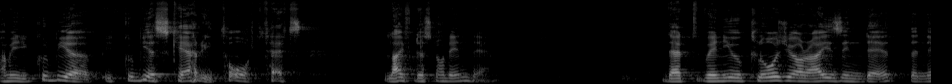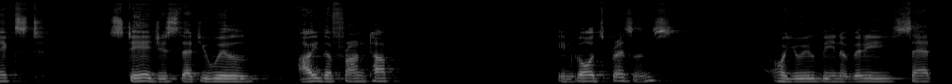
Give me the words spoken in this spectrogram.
I mean, it could be a it could be a scary thought that life does not end there. That when you close your eyes in death, the next stage is that you will either front up in God's presence or you will be in a very sad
